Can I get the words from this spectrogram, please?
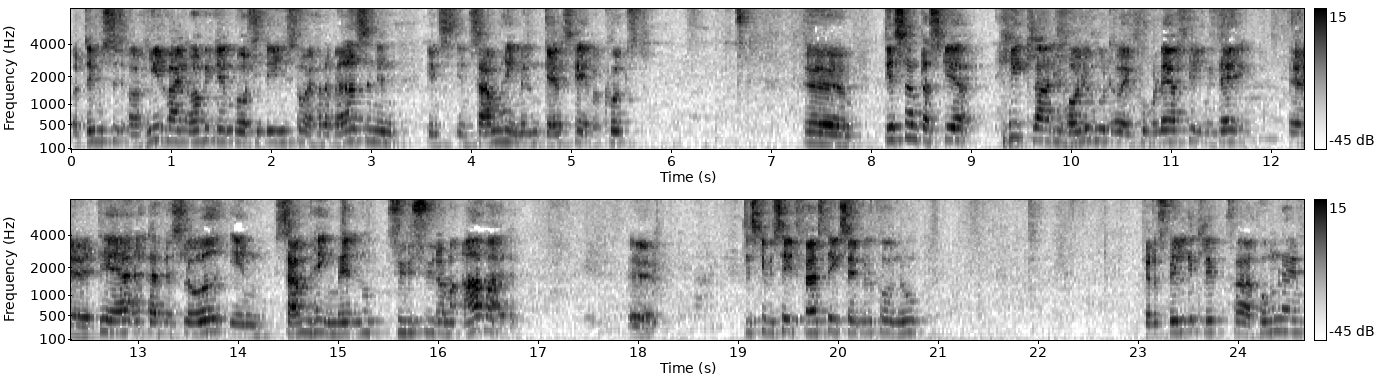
Og, det, og hele vejen op igennem vores idehistorie har der været sådan en, en, en sammenhæng mellem galskab og kunst. Øh, det, som der sker helt klart i Hollywood og i populærfilm i dag, øh, det er, at der bliver slået en sammenhæng mellem psykisk sygdom og arbejde. Øh, det skal vi se et første eksempel på nu. Kan du spille det klip fra Homeland?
